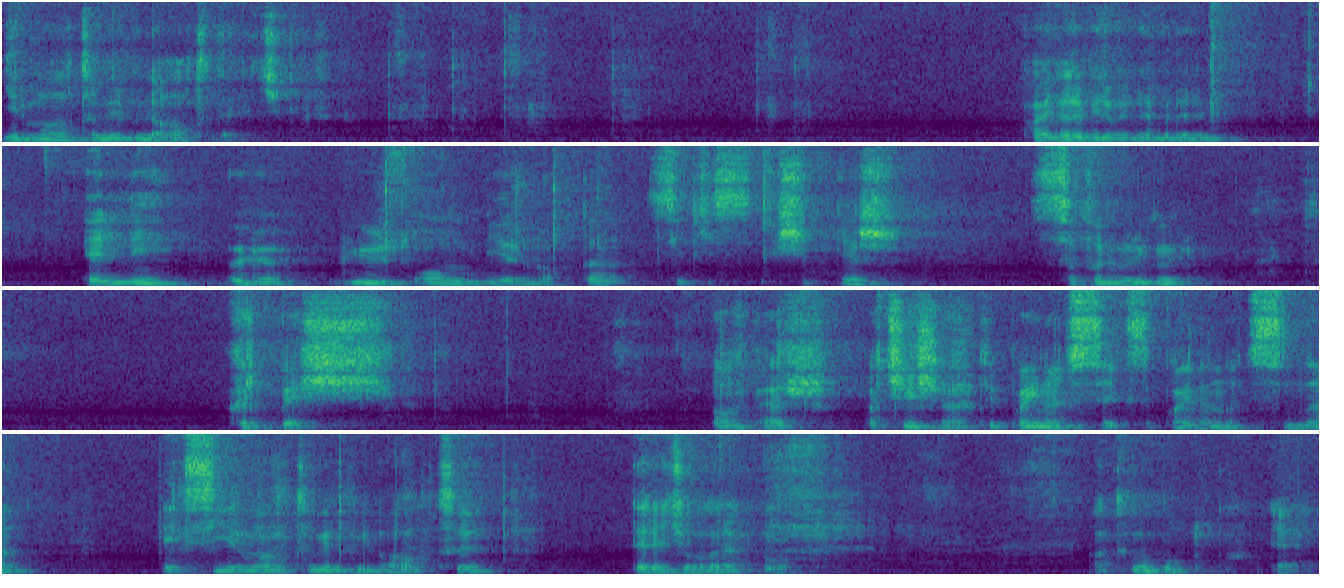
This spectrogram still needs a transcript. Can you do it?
26,6 derece. Payları birbirine bölelim. 50 bölü 111.8 eşittir 0,45 amper açı işareti payın açısı eksi paydanın açısından eksi 26,6 derece olarak bulundu. Akımı bulduk. Evet.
